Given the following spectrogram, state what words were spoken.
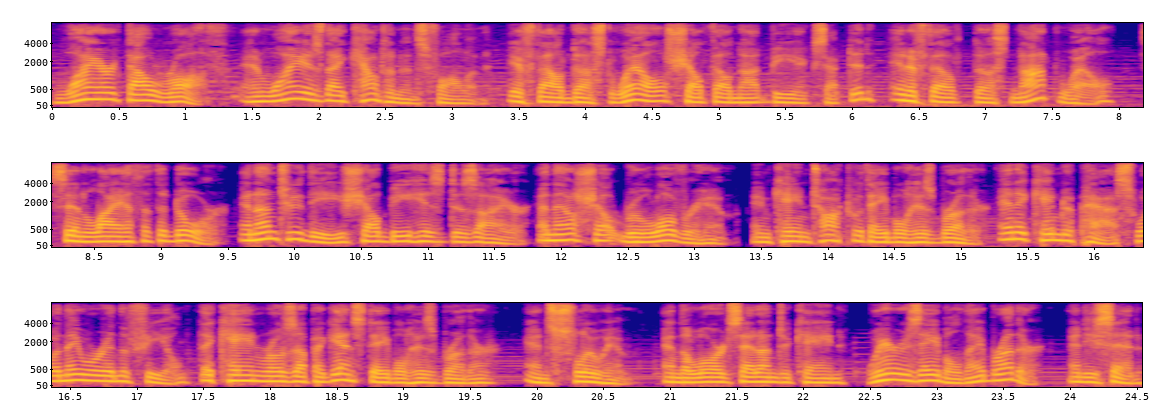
Why art thou wroth, and why is thy countenance fallen? If thou dost well, shalt thou not be accepted? And if thou dost not well, sin lieth at the door, and unto thee shall be his desire, and thou shalt rule over him. And Cain talked with Abel his brother. And it came to pass, when they were in the field, that Cain rose up against Abel his brother, and slew him. And the Lord said unto Cain, Where is Abel thy brother? And he said,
